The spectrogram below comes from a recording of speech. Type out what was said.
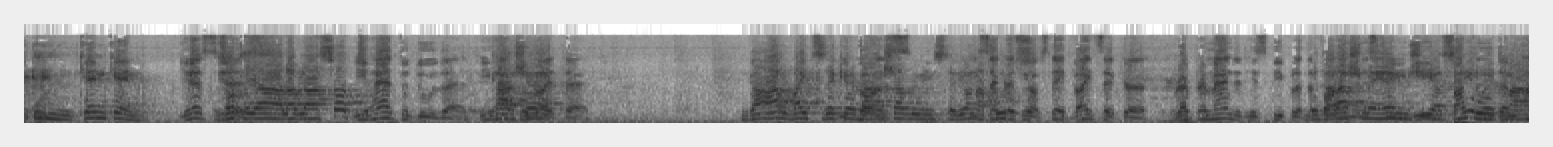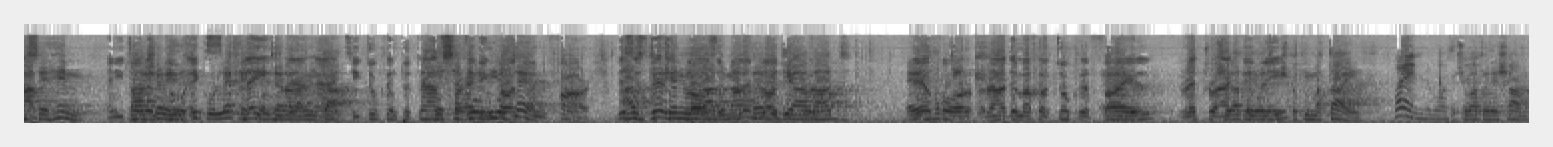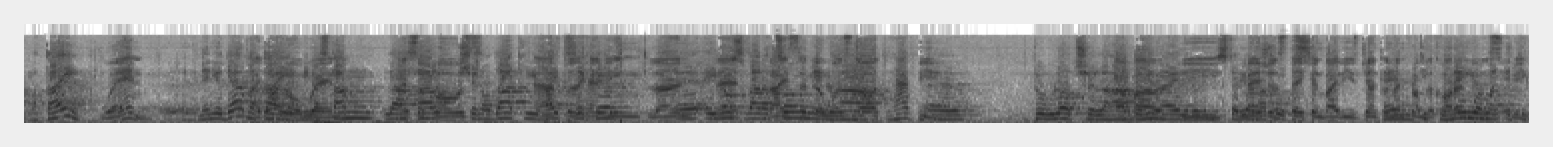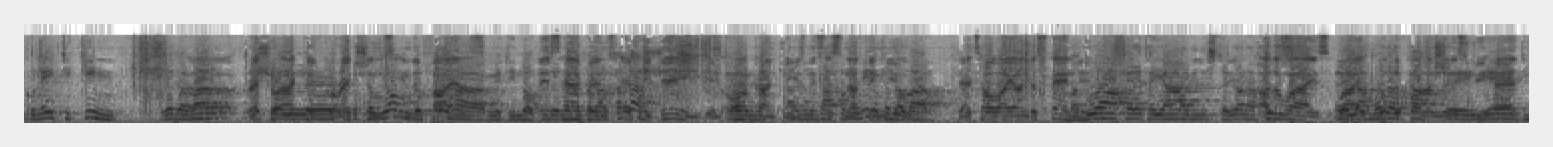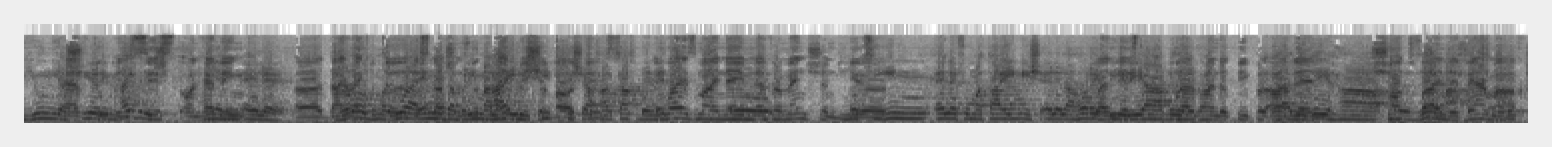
כן, כן. Yes, yes. זאת היה עליו לעשות. He had to do that. He had to write that. גער וייצזקר באנשיו במיניסטריון החוץ ודרש מהם שיסבירו את מעשיהם כאשר הרחיקו לכת יתר על המידה. זה סביר ביותר. אז תיקן לו רדמאכר בדיעבד את התיק. אה, של היועץ המשפטי מתי? When was התשובה לנאשם, מתי? When? אה, אינני יודע מתי, מן הסתם לאחר שנודע כי בית זקר אה, אינו שבע רצון מן was not happy הפעולות של האדונים about האלה the במיניסטריון measures החוץ. taken by these gentlemen הם from the תיקוני foreign יומנ- ministry. תיקוני תיקים זה דבר Uh, של retroactive אה, בכל corrections יום in the בכל files. המדינות, This זה לא דבר happens חדש. every day in all Um, countries. אני This is ככה מבין nothing את new. הדבר. That's how I understand it. מדוע אחרת היה מיניסטריון החוץ Otherwise, אה, why לעמוד would על the כך foreign ministry שיהיה had דיון have ישיר to עם היידריש insist on בעניינים having אלה? uh, direct ועוד, מדוע uh, אין discussions מדברים with עליי Heydrich אישית about כשאחר this? כך And באמת why is my name אה, never mentioned here מוציאים 1,200 איש אלה להורג בירייה על ידי הוורמאכט,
